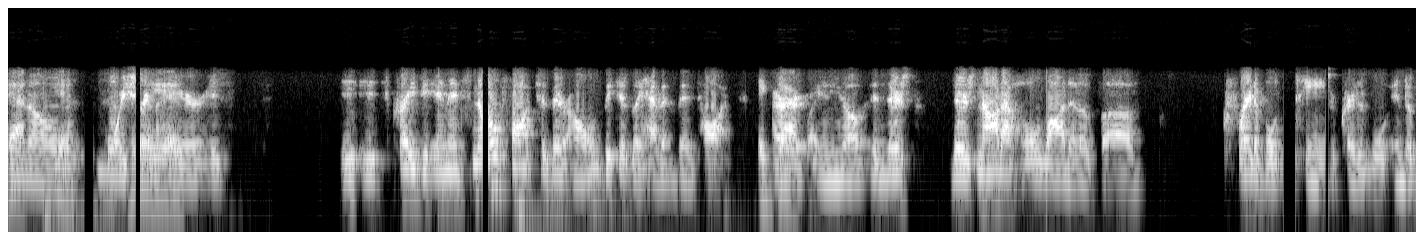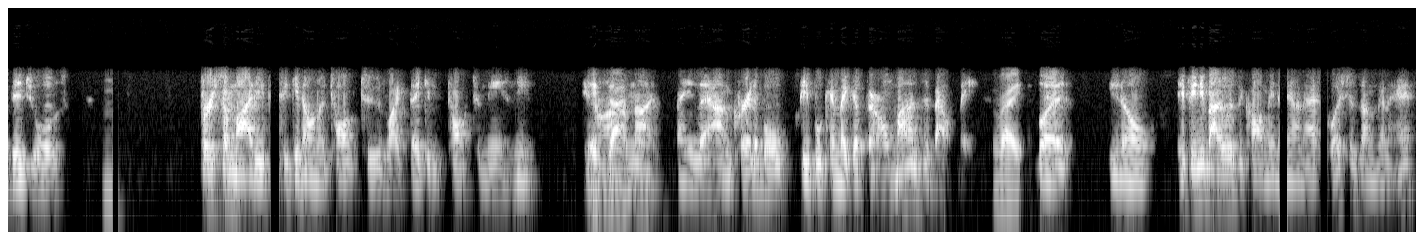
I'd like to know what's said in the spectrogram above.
Yeah, you know, yeah. moisture in the air. It's it, it's crazy, and it's no fault to their own because they haven't been taught. or, Exactly. and you know, and there's there's not a whole lot of um, credible teams or credible individuals Mm. for somebody to get on and talk to like they can talk to me and you. You know, I'm not saying that I'm credible. People can make up their own minds about me. Right. But, you know, if anybody was to call me now and ask questions, I'm going to answer.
